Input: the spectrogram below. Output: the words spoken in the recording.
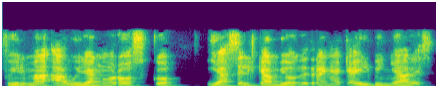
firma a William Orozco y hace el cambio donde traen a Kyle Viñales,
